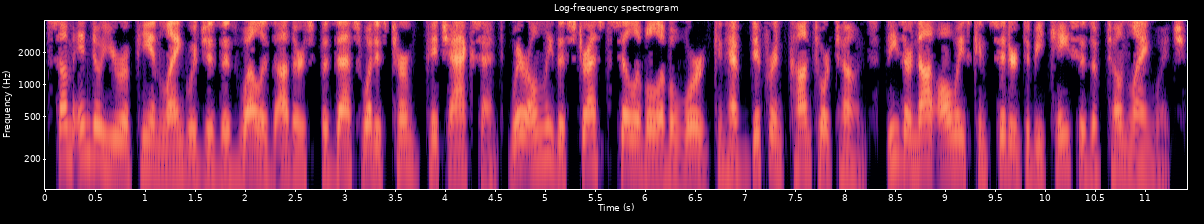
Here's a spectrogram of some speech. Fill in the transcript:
Some Indo-European languages as well as others possess what is termed pitch accent, where only the stressed syllable of a word can have different contour tones. These are not always considered to be cases of tone language.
